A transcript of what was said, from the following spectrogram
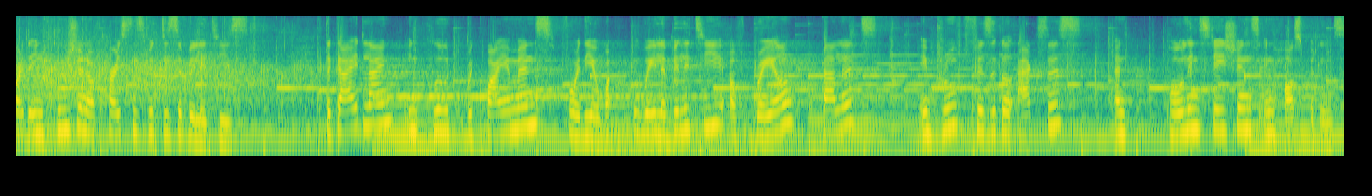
for the Inclusion of Persons with Disabilities. The guidelines include requirements for the availability of braille ballots, improved physical access, and polling stations in hospitals.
